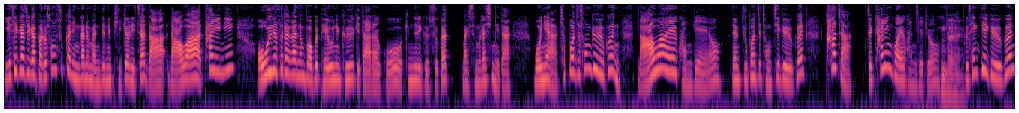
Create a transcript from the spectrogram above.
이 세 가지가 바로 성숙한 인간을 만드는 비결이자 나, 나와 타인이 어울려 살아가는 법을 배우는 교육이다라고 김누리 교수가 말씀을 하십니다. 뭐냐? 첫 번째 성교육은 나와의 관계예요. 그다음에 두 번째 정치 교육은 타자, 즉 타인과의 관계죠. 네. 그 생태 교육은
